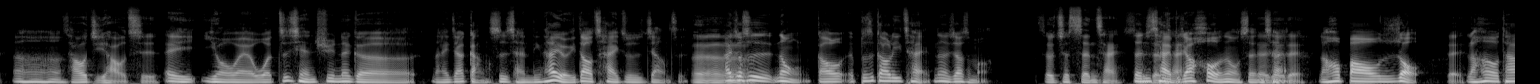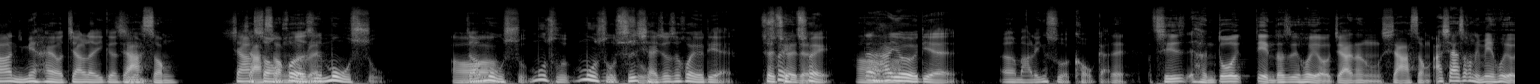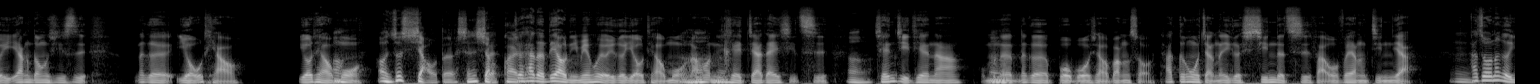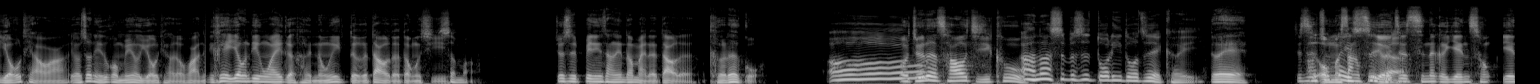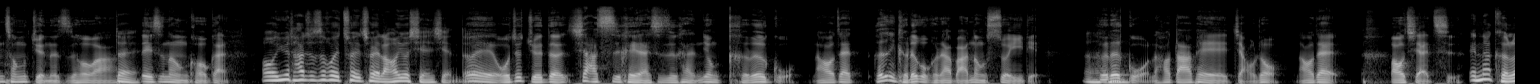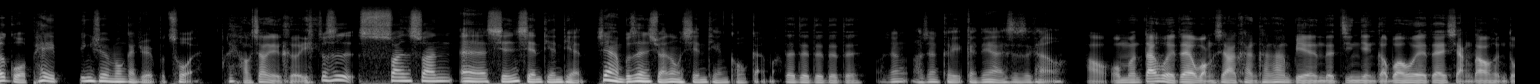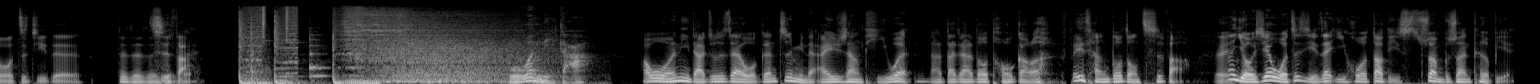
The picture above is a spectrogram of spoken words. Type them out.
超级好吃。哎、有哎、我之前去那个哪一家港式餐厅，它有一道菜就是这样子，嗯嗯，它就嗯是那种高呃不是高丽菜，那个叫什么就就生菜，生菜比较厚的那种生菜，对对对，然后包肉，对。然后它里面还有加了一个是虾松。虾虾松松或者是木薯，哦，你知道木薯木薯木薯吃起来就是会有点脆脆脆的，哦但它又哦。有点呃马铃薯的口感。对其实很多店都是会有加那种虾松。啊，虾松里面会有一样东西是那个油条，油条末，哦，你说小的很小对块，就它的料里面会有一个油条末，嗯然后你嗯可以加在一起吃。嗯。前几天呢、我们的嗯那个伯伯小帮手，他跟我讲了一个新的吃法，我非常惊讶。嗯，他说那个油条啊，有时候你如果没有油条的话，你可以用另外一个很容易得到的东西，什么？就是便利商店都买得到的可乐果，哦，我觉得超级酷。啊，那是不是多利多汁也可以？对，就是我们上次有一次吃那个烟囱烟囱卷的时候啊，对类似那种口感。哦，因为它就是会脆脆，然后又咸咸的。对，我就觉得下次可以来试试看，用可乐果，然后再，可是你可乐果可能要把它弄碎一点，嗯可乐。果，然后搭配绞肉，然后再包起来吃，哎、那可乐果配冰旋风感觉也不错哎、哎、好像也可以。就是酸酸呃咸咸甜甜。现在不是很喜欢那种咸甜口感嘛？对对对对对，好像好像可以改天来试试看哦。好，我们待会再往下看，看看别人的经验，搞不好会再想到很多自己的。对对对对吃法我问你答。好，我问你答就是在我跟志敏的 IG 上提问，然后大家都投稿了 非常多种吃法。对那，有些我自己也在疑惑，到底算不算特别？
